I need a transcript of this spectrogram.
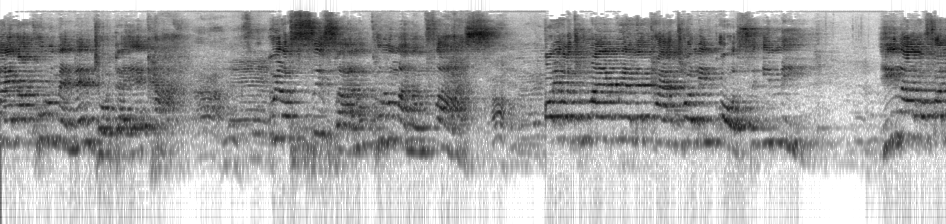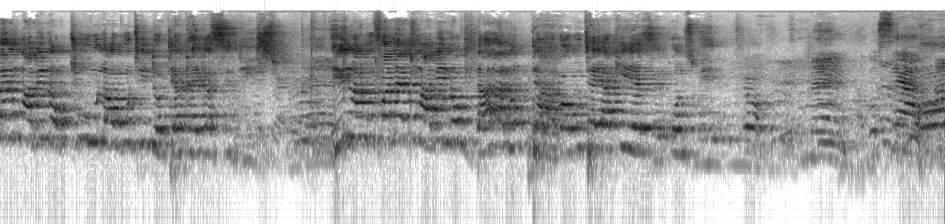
ngeke akhulume nendoda yekhaya uyosizana ukhuluma nomfazi oyothi uma ebuyele ekhaya athola inkosi imile yingakho fanele ungabi nokuthula ukuthi indoda yakhe ayikasindiswa yingakho fanele ungabi nokudlala nokudakwa ukuthi eyakhe iyezenkonzweni amen akusiyaphi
